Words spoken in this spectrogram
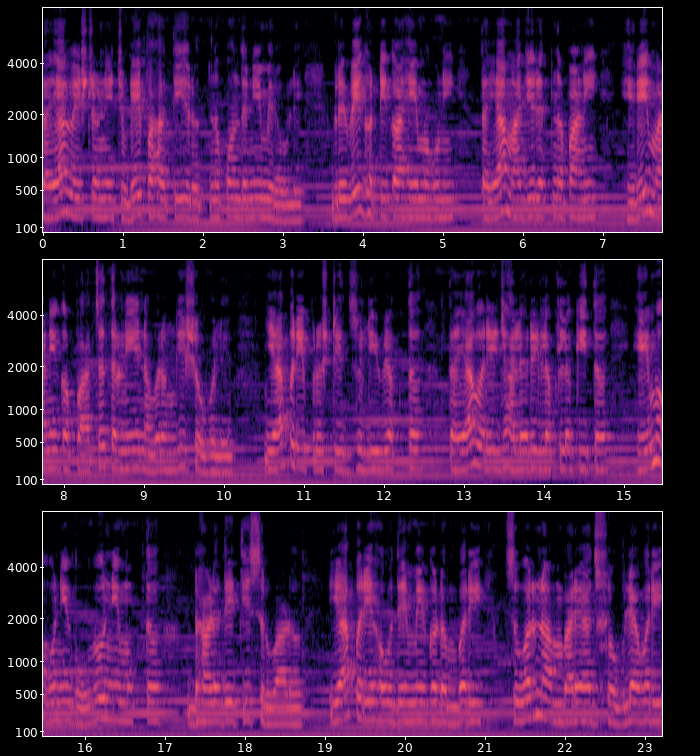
तया वेष्टणी चुडे पाहती रत्नकोंदनी मिरवले. ग्रेवे घटिका हे मगुणी तया माझी रत्नपाणी. हिरे माणिक पाच नवरंगी शोभले. या परिपृष्टीत झुली व्यक्त तयावरी झालरी लखलकीत. हे मगुनी मुक्त ढाळ देती सुरवाड या परी हौदे मेघडंबरी सुवर्ण अंबाऱ्या शोभल्यावरी.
